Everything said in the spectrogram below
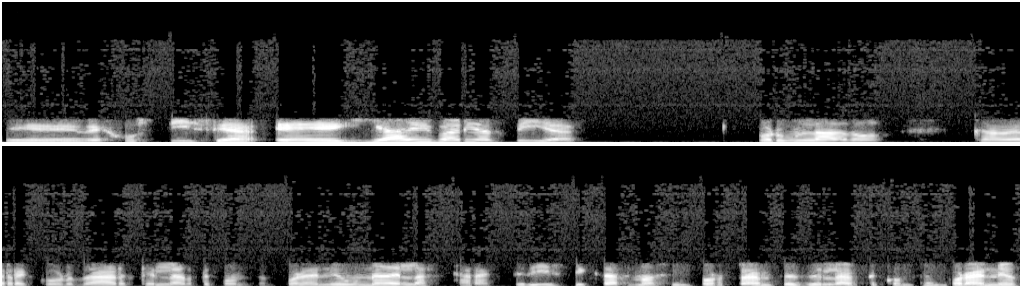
eh, de justicia. Eh, y hay varias vías. Por un lado, cabe recordar que el arte contemporáneo, una de las características más importantes del arte contemporáneo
